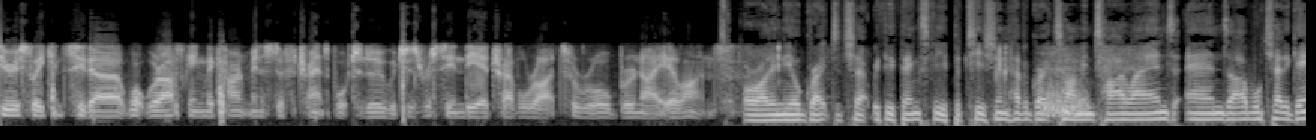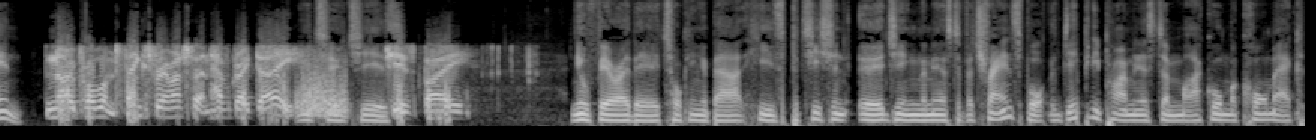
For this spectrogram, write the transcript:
seriously consider what we're asking the current Minister for Transport to do, which is rescind the air travel rights for Royal Brunei Airlines. All righty, Neil, great to chat with you. Thanks for your petition. Have a great time in Thailand, and uh, we'll chat again. No problems. Thanks very much, and have a great day. You too. Cheers. Cheers. Bye. Neil Pharaoh there talking about his petition urging the Minister for Transport, the Deputy Prime Minister Michael McCormack,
